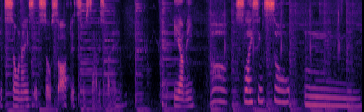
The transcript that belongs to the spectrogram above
It's so nice, it's so soft, it's so satisfying. Yummy. Slicing soap. Mmm.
